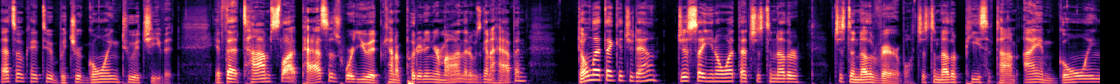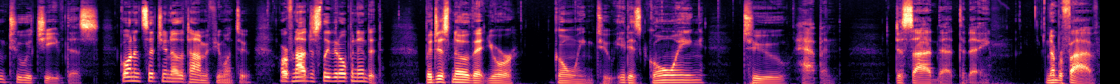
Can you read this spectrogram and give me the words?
That's okay too, but you're going to achieve it. If that time slot passes where you had kind of put it in your mind that it was going to happen, don't let that get you down. Just say, you know what, that's just another just another variable, just another piece of time. I am going to achieve this. Go on and set you another time if you want to. Or if not, just leave it open ended. But just know that you're going to. It is going to happen. Decide that today. Number five,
